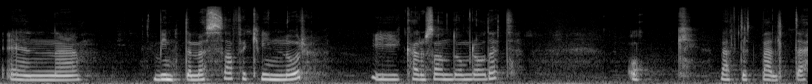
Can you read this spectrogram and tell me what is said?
en eh, vintermössa för kvinnor i Karesuando-området och vävt ett bälte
